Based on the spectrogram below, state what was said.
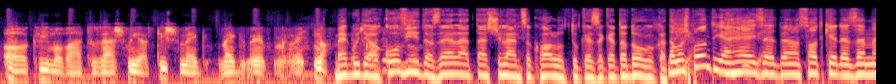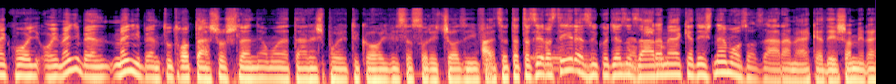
a klímaváltozás miatt is, meg... Meg, meg, na, meg ugye a Covid, az ellátási láncok, hallottuk ezeket a dolgokat. De most pont ilyen helyzetben azt hadd kérdezzem meg, hogy, hogy mennyiben, mennyiben tud hatásos lenni a monetáris politika, hogy visszaszorítsa az inflációt. Hát, Tehát azért azt érezzük, hogy ez az áremelkedés nem az az áremelkedés, amire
